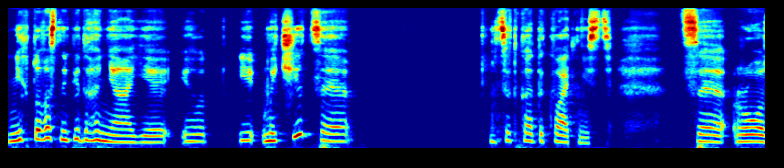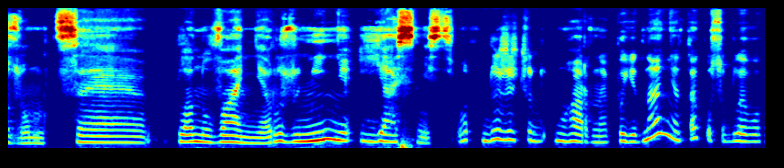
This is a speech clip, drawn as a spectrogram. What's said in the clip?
ніхто вас не підганяє. І от, і мечі це, це така адекватність, це розум, це планування, розуміння і ясність. От Дуже чуд... гарне поєднання, так, особливо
